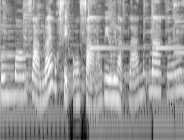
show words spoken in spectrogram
มุมมอง 360 องศาวิวหลักล้านมากๆเลย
